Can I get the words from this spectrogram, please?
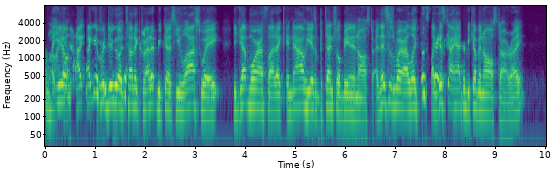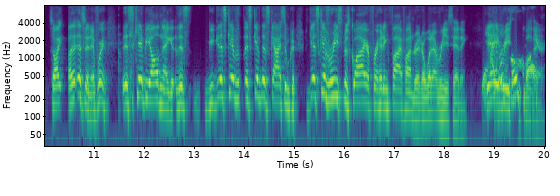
come on. you know, I, I give Verdugo a ton of credit because he lost weight, he got more athletic, and now he has a potential of being an all star. And this is where I look like great. this guy had to become an all star, right? So I uh, listen. If we're this can't be all negative. This let's give let's give this guy some. Let's give Reese McGuire for hitting 500 or whatever he's hitting. Yeah, a Reese bone to pick. McGuire.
